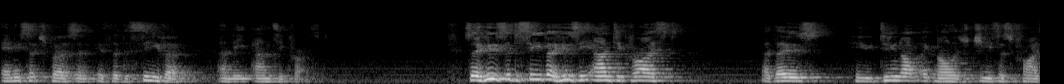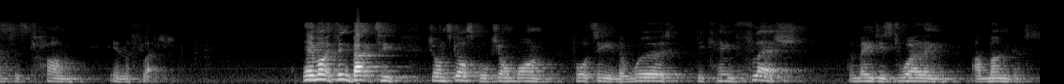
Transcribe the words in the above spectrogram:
Any such person is the deceiver and the antichrist. So, who's the deceiver? Who's the antichrist? Are those who do not acknowledge Jesus Christ has come in the flesh. They might think back to John's Gospel, John 1 14. The Word became flesh and made his dwelling among us.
